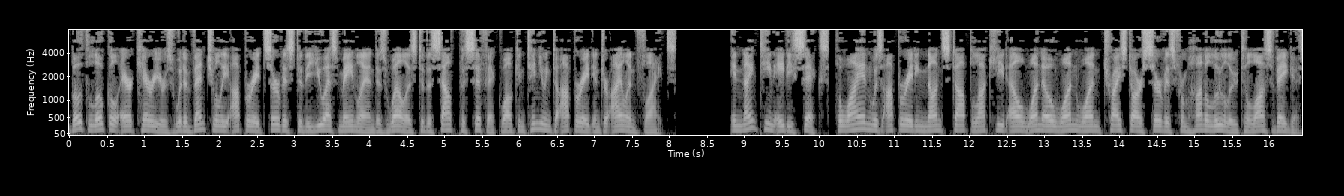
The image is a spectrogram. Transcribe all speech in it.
Both local air carriers would eventually operate service to the U.S. mainland as well as to the South Pacific while continuing to operate inter-island flights. In 1986, Hawaiian was operating non-stop Lockheed L-1011 TriStar service from Honolulu to Las Vegas,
